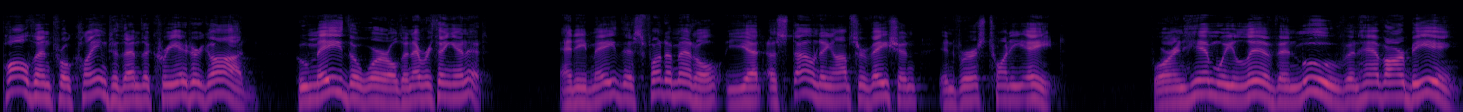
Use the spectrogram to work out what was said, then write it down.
Paul then proclaimed to them the Creator God, who made the world and everything in it. And he made this fundamental yet astounding observation in verse 28 For in him we live and move and have our being,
